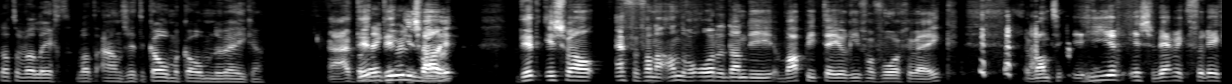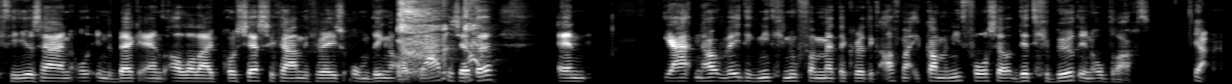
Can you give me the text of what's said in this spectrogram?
dat er wellicht wat aan zit te komen komende weken. Ja, dit, dit, is wel, dit is wel even van een andere orde dan die wappie-theorie van vorige week. Want hier is werk verricht. Hier zijn in de back-end allerlei processen gaande geweest om dingen al klaar te zetten. En ja, nou weet ik niet genoeg van Metacritic af, maar ik kan me niet voorstellen, dit gebeurt in opdracht. Ja,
